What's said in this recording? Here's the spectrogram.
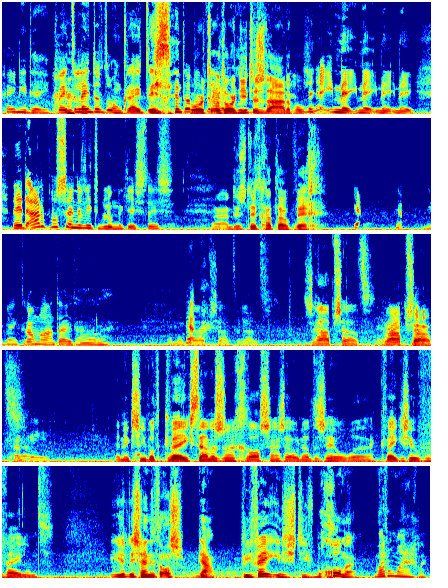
Geen idee. Ik weet alleen dat het onkruid is. dat het, hoort, het, hoort niet tussen de aardappels? Nee, nee, nee, nee, nee. Nee, de aardappels zijn de witte bloemetjes, dus... Ja, dus dit gaat ook weg? Ja, ja die ben ik er allemaal aan het uithalen. Allemaal ja. raapzaad eruit. Dat is raapzaad. Raapzaad. Oké. Okay. En ik zie wat kweek staan als een gras en zo. Dat is heel, uh, kweek is heel vervelend. Jullie zijn dit als ja, privé-initiatief begonnen. Waarom eigenlijk?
